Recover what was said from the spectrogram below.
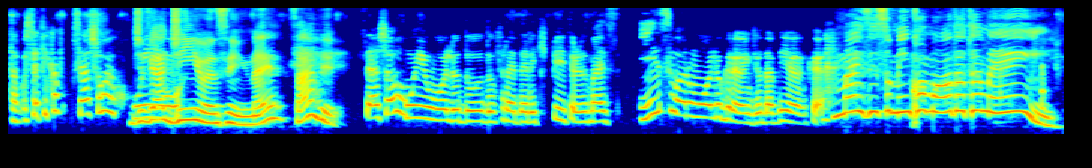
Tá, você fica. Você achou ruim. De viadinho, o... assim, né? Sabe? Você achou ruim o olho do, do Frederick Peters, mas isso era um olho grande, o da Bianca. Mas isso me incomoda também.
